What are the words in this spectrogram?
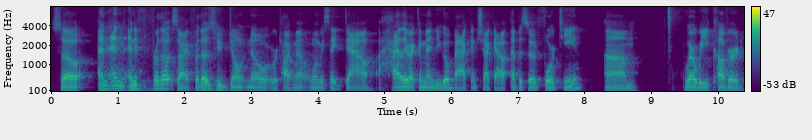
So and and and if for those sorry for those who don't know what we're talking about when we say DAO, I highly recommend you go back and check out episode 14, um, where we covered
